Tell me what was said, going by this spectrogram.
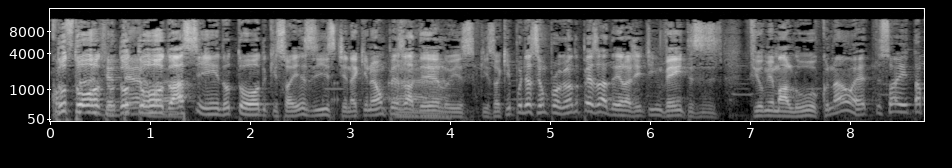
constante, todo, do eterna, todo, né? assim, do todo, que isso aí existe, né? Que não é um pesadelo isso, que isso aqui podia ser um programa do pesadelo, a gente inventa esses filme maluco, não, é isso aí tá...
